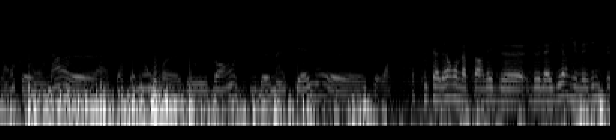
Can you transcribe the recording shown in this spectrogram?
Donc on a euh, un certain nombre de haubans qui le maintiennent euh, droit. Tout à l'heure, on a parlé de, la guerre. J'imagine que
